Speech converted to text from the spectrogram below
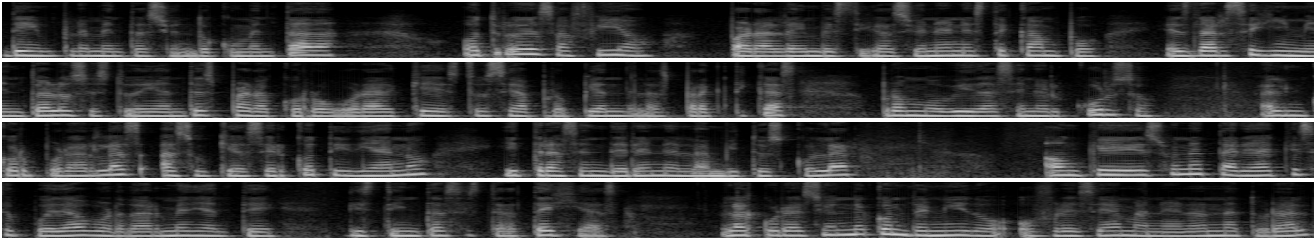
de implementación documentada. Otro desafío para la investigación en este campo es dar seguimiento a los estudiantes para corroborar que estos se apropian de las prácticas promovidas en el curso, al incorporarlas a su quehacer cotidiano y trascender en el ámbito escolar. Aunque es una tarea que se puede abordar mediante distintas estrategias, la curación de contenido ofrece de manera natural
